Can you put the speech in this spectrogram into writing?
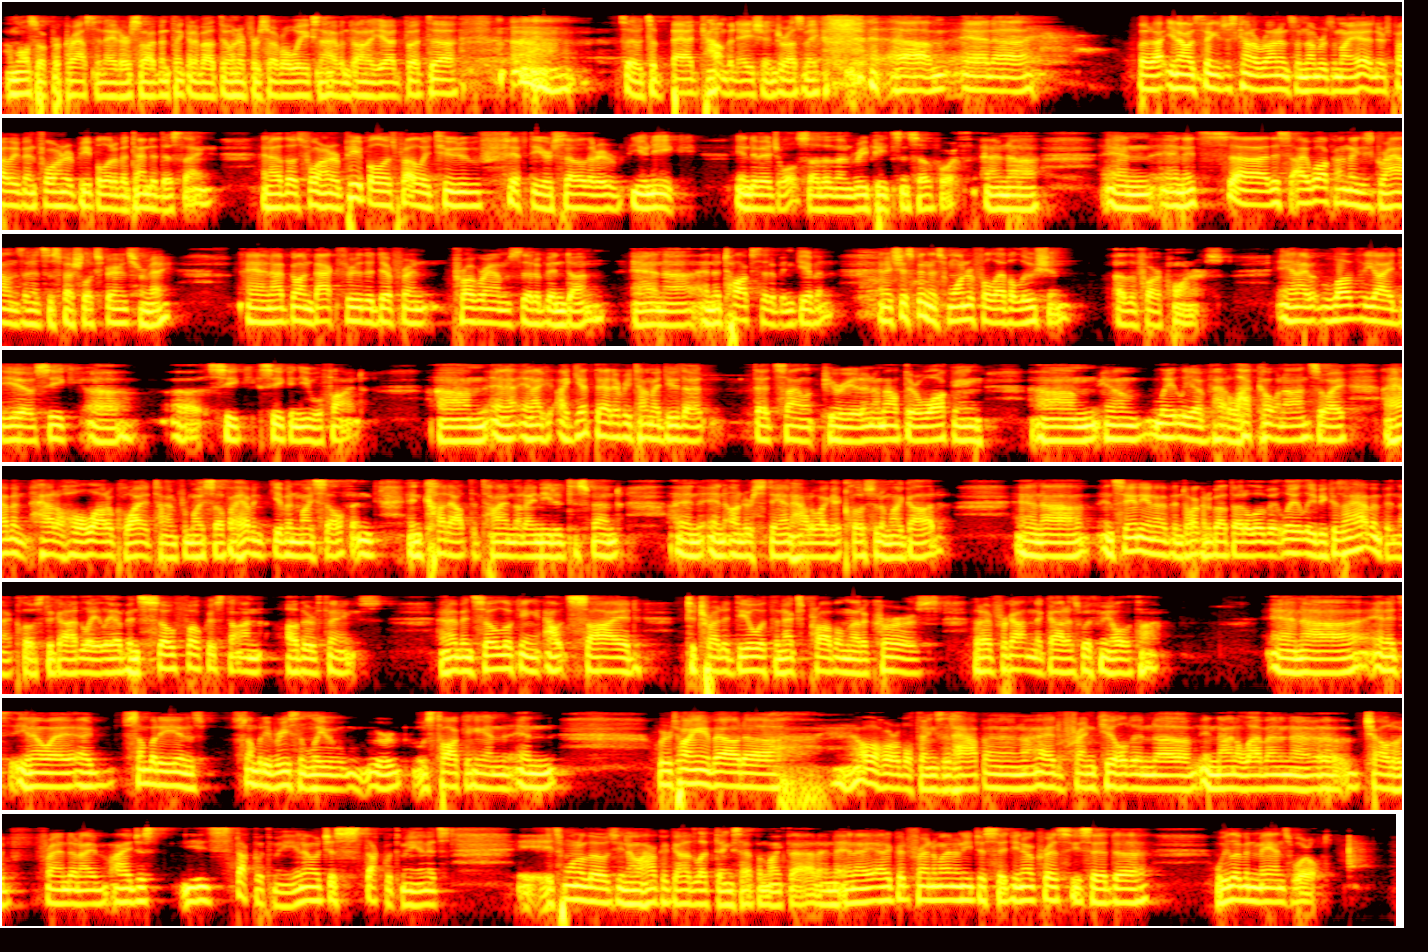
I'm also a procrastinator, so I've been thinking about doing it for several weeks and I haven't done it yet, but. Uh, So it's a bad combination, trust me. um, and uh, but I, you know, I was thinking, just kind of running some numbers in my head, and there's probably been 400 people that have attended this thing, and of those 400 people, there's probably 250 or so that are unique individuals, other than repeats and so forth. And uh, and and it's uh, this. I walk on these grounds, and it's a special experience for me. And I've gone back through the different programs that have been done and, uh, and the talks that have been given. And it's just been this wonderful evolution of the far corners. And I love the idea of seek, uh, uh, seek, seek, and you will find. Um, and and I, I get that every time I do that that silent period, and I'm out there walking. Um, you know, lately I've had a lot going on, so I, I haven't had a whole lot of quiet time for myself. I haven't given myself and, and cut out the time that I needed to spend and, and understand how do I get closer to my God. And, uh, and Sandy and I have been talking about that a little bit lately because I haven't been that close to God lately. I've been so focused on other things. And I've been so looking outside to try to deal with the next problem that occurs that I've forgotten that God is with me all the time. And, uh, and it's, you know, I, I somebody and somebody recently was talking and, and we were talking about, uh, all the horrible things that happen. And I had a friend killed in uh, in 9/11, a childhood friend, and I I just it stuck with me. You know, it just stuck with me, and it's it's one of those, you know, how could God let things happen like that? And and I had a good friend of mine, and he just said, you know, Chris, he said, uh, we live in man's world,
